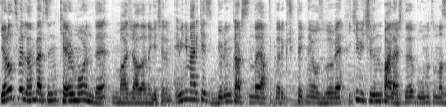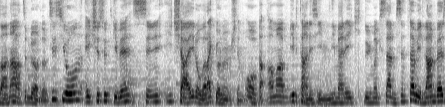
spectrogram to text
Geralt ve Lambert'in Kaer Morhen'de maceralarına geçelim. Eminim herkes gölün karşısında yaptıkları küçük tekne yolculuğu ve iki Witcher'ın paylaştığı bu unutulmaz anı hatırlıyordur. Siz yoğun ekşi süt gibi seni hiç şair olarak görmemiştim. O ama bir tanesiyim. Limerick duymak ister misin? Tabi Lambert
